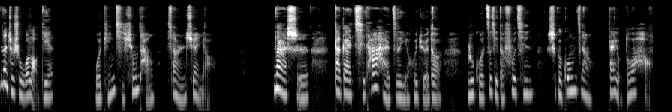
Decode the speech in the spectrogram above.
那就是我老爹。我挺起胸膛向人炫耀。那时，大概其他孩子也会觉得，如果自己的父亲是个工匠，该有多好。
